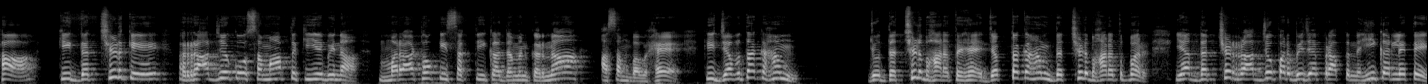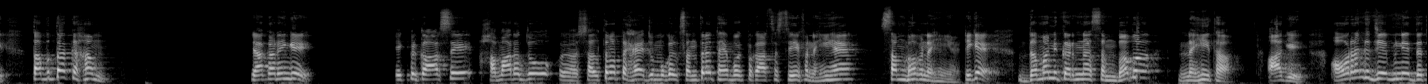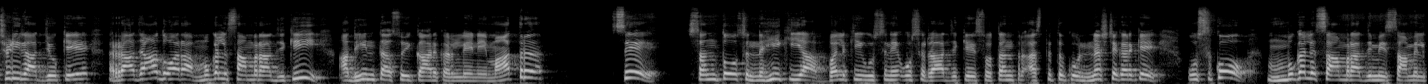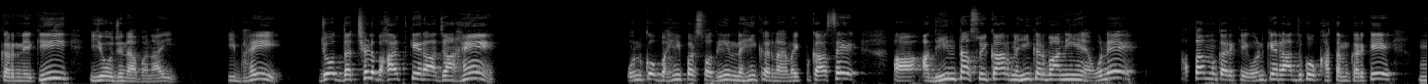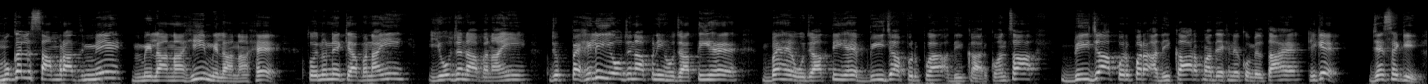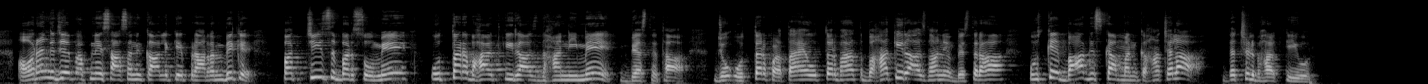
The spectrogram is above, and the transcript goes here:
था कि दक्षिण के राज्य को समाप्त किए बिना मराठों की शक्ति का दमन करना असंभव है कि जब तक हम जो दक्षिण भारत है, जब तक हम दक्षिण भारत पर या दक्षिण राज्यों पर विजय प्राप्त नहीं कर लेते, तब तक हम क्या करेंगे? एक प्रकार से हमारा जो सल्तनत है, जो मुगल सल्तनत है, वो एक प्रकार से सेफ़ नहीं है, संभव नहीं है, ठीक है? दमन करना संभव नहीं था। आगे, औरंगज़ेब ने दक्षिणी राज्यों के राजाओं द्वारा मुगल साम्राज्य की अधीनता स्वीकार कर लेने मात्र से संतोष नहीं किया, बल्कि उसने उस राज्य के स्वतंत्र अस्तित्व को नष्ट करके उसको मुगल साम्राज्य में शामिल करने की योजना बनाई कि भाई, जो दक्षिण भारत के राजा हैं उनको वहीं पर स्वाधीन नहीं करना है। एक प्रकार से अधीनता स्वीकार नहीं करवानी है। उन्हें खत्म करके, उनके राज्य को खत्म करके मुगल साम्राज्य में मिलाना ही मिलाना है। तो इन्होंने क्या बनाई? योजना बनाई। जो पहली योजना अपनी हो जाती है, वह हो जाती है बीजापुर पर अधिकार। कौन सा? बीजापुर पर अधिकार अपना देखने को मिलता है। ठीक है? जैसे कि औरंगज़ेब अपने शासन काल के प्रारंभिक 25 वर्षों में उत्तर भारत की राजधानी में व्यस्त था। जो उत्तर पड़ता है, उत्तर भारत वहाँ की राजधानी में व्यस्त रहा। उसके बाद इसका मन कहाँ चला? दक्षिण भारत की ओर।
